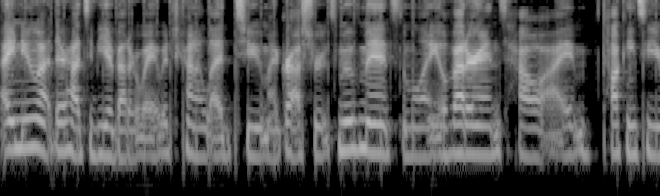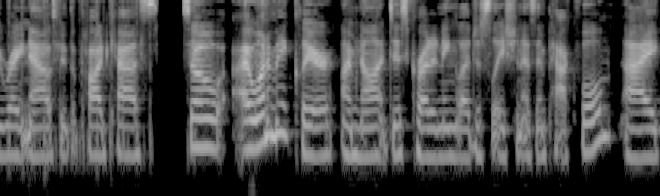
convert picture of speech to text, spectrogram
I knew there had to be a better way, which kind of led to my grassroots movements, the millennial veterans, how I'm talking to you right now through the podcast. So I want to make clear I'm not discrediting legislation as impactful. I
